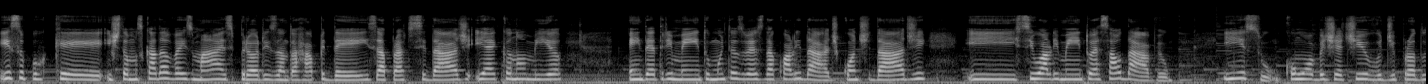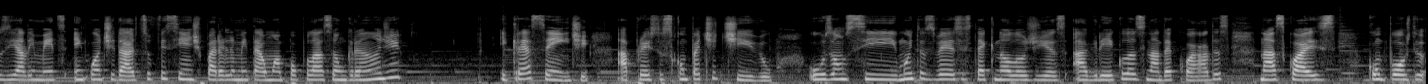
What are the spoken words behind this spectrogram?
Isso porque estamos cada vez mais priorizando a rapidez, a praticidade e a economia em detrimento muitas vezes da qualidade, quantidade e se o alimento é saudável. Isso com o objetivo de produzir alimentos em quantidade suficiente para alimentar uma população grande e crescente a preços competitivos. Usam-se muitas vezes tecnologias agrícolas inadequadas, nas quais composto,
